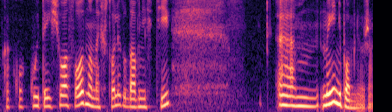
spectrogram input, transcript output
как, какую-то еще осознанность, что ли, туда внести. Эм, но я не помню уже.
